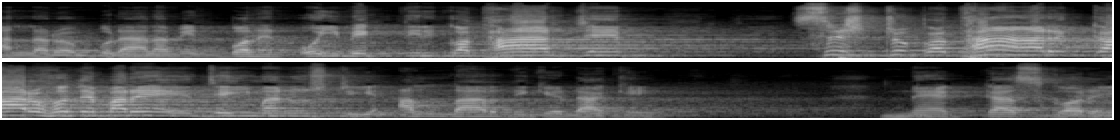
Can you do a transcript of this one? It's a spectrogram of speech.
আল্লাহ রব্বুল আলামিন বলেন ওই ব্যক্তির কথার যে শ্রেষ্ঠ কথার কার হতে পারে যেই মানুষটি আল্লাহর দিকে ডাকে ন্যাক কাজ করে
